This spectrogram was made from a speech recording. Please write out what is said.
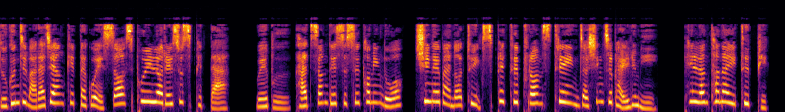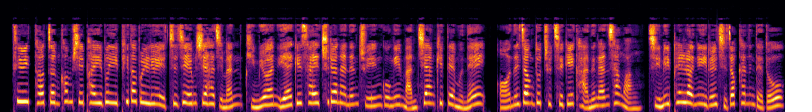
누군지 말하지 않겠다고 애써 스포일러를 수습했다. 외부 갓 썸데스스 커밍 노어 쉬네 바너 투 익스펙트 프롬 스트레인저 싱즈 발륨이 펠런 터나이트 픽 트위터.com C5EPWHGMC 하지만 기묘한 이야기사에 출연하는 주인공이 많지 않기 때문에 어느 정도 추측이 가능한 상황. 지미 펠런이 이를 지적하는데도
